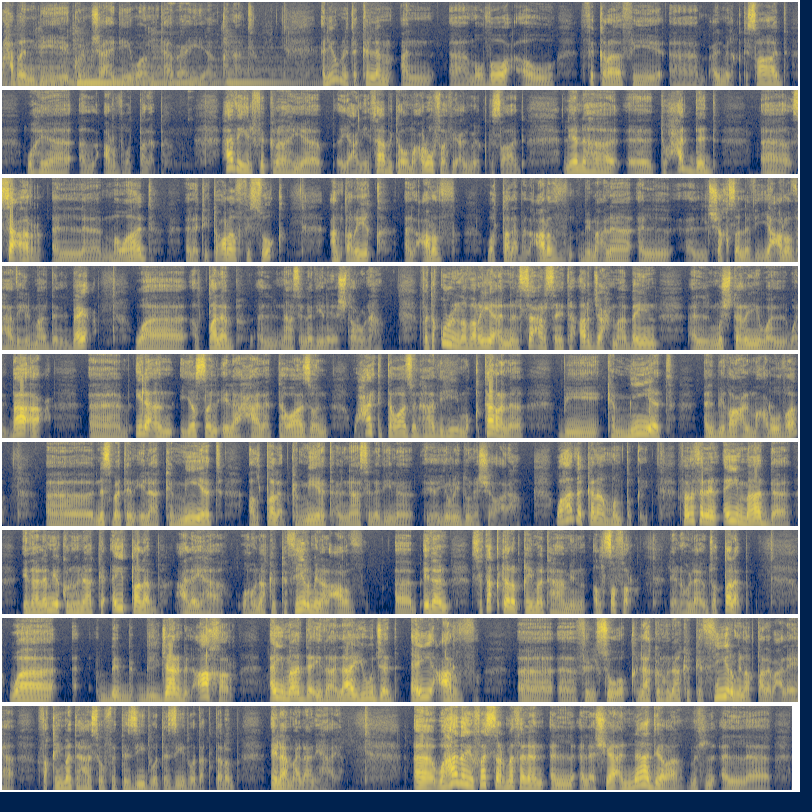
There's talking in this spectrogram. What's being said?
مرحبا بكل مشاهدي ومتابعي القناة. اليوم نتكلم عن آه، موضوع أو فكرة في آه، علم الاقتصاد وهي العرض والطلب. هذه الفكرة هي يعني ثابتة ومعروفة في علم الاقتصاد لأنها آه، تحدد سعر المواد التي تعرض في السوق عن طريق العرض والطلب العرض بمعنى الشخص الذي يعرض هذه المادة للبيع والطلب الناس الذين يشترونها. فتقول النظرية أن السعر سيتأرجح ما بين المشتري والبائع إلى أن يصل إلى حالة توازن وحالة التوازن هذه مقترنة بكمية البضاعة المعروضة آه، نسبة إلى كمية الطلب كمية الناس الذين يريدون شرائها. وهذا كلام منطقي. فمثلا أي مادة إذا لم يكن هناك أي طلب عليها وهناك كثير من العرض آه، إذا ستقترب قيمتها من الصفر لأنه لا يوجد طلب. وبالجانب الآخر أي مادة إذا لا يوجد أي عرض في السوق لكن هناك كثير من الطلب عليها فقيمتها سوف تزيد وتزيد وتقترب إلى ما لا نهاية. آه، وهذا يفسر مثلا الأشياء النادرة مثل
